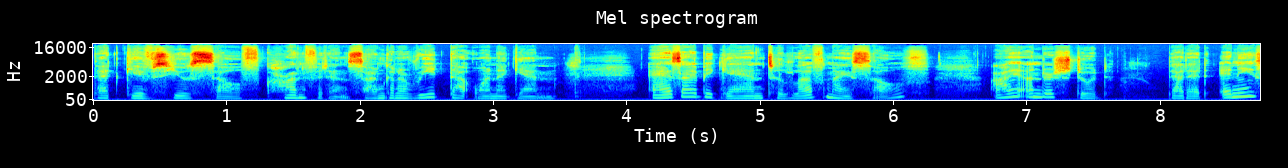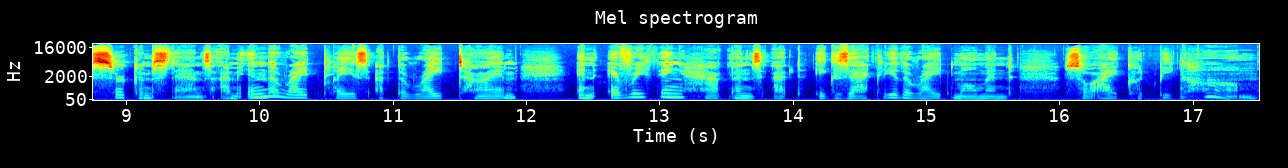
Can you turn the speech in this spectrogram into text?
that gives you self confidence. So I'm going to read that one again. As I began to love myself, I understood that at any circumstance I'm in the right place at the right time and everything happens at exactly the right moment so I could be calm.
